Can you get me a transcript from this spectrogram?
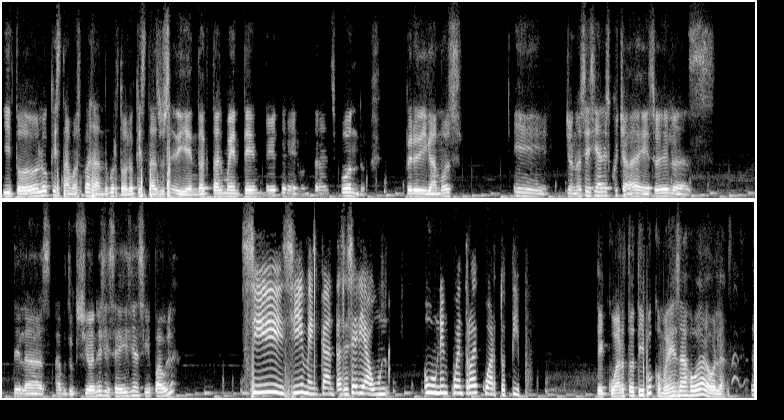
y todo lo que estamos pasando por todo lo que está sucediendo actualmente debe tener un trasfondo, pero digamos, eh, yo no sé si han escuchado de eso de las de las abducciones y se dice así, Paula. Sí, sí, me encanta. Ese sería un, un encuentro de cuarto tipo. ¿De cuarto tipo? ¿Cómo es esa joda, hola?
